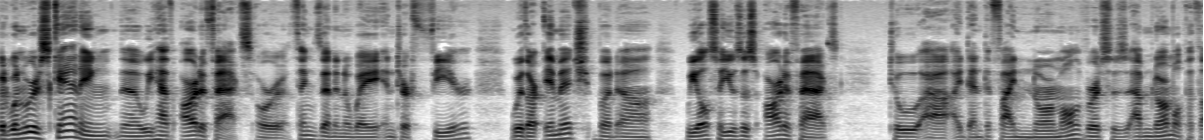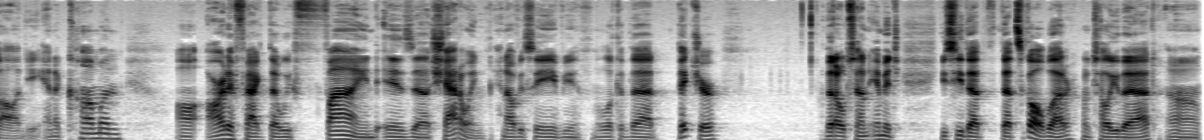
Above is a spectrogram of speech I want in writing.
but when we're scanning, the, we have artifacts or things that in a way interfere with our image, but uh, we also use those artifacts to uh, identify normal versus abnormal pathology. And a common uh, artifact that we find is uh, shadowing. And obviously, if you look at that picture, that ultrasound image, you see that that's gallbladder. I'll tell you that. Uh,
